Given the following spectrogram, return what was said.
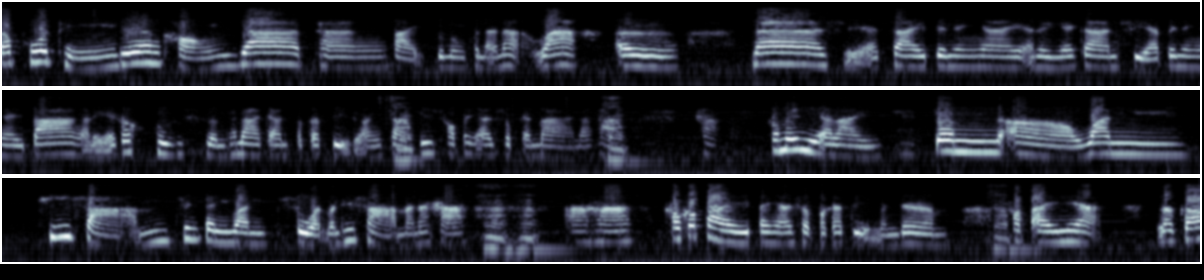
ก็พูดถึงเรื่องของญาติทางฝ่ายคุณลุงคนนั้นอะว่า เออน่าเสียใจเป็นยังไงอะไรเงี้ยการเสียเป็นยังไงบ้างอะไรเงี้ยก็คุยสนทนาการปกติหลังจากครับที่เขาไปงานศพกันมานะคคะรับค่ะ ก็ไม่มีอะไร จนเอ่อวัน ที่สามซึ่งเป็นวันสวดวันที่สามอะนะคะฮะฮะอ่าฮะเขาก็ไปไปงานศพปกติเหมือนเดิมครับพอไปเนี่ย แล้วก็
